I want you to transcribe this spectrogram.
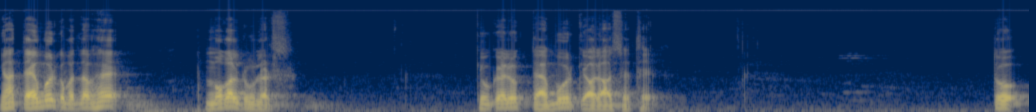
یہاں تیمور کا مطلب ہے مغل رولرس کیونکہ لوگ تیمور کے اولاد سے تھے۔ تو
